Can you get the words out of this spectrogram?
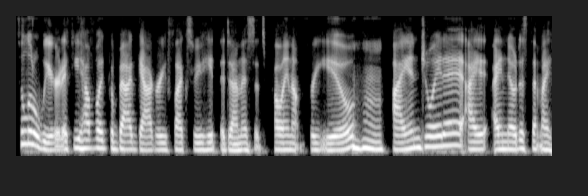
It's a little weird. If you have like a bad gag reflex or you hate the dentist, it's probably not for you. Mhm. I enjoyed it. I I noticed that my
